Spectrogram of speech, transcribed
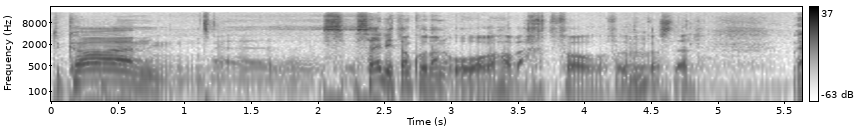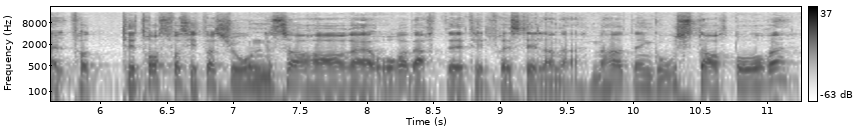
Du kan Si litt om hvordan året har vært for, for mm. deres del. Vel, for, Til tross for situasjonen så har eh, året vært eh, tilfredsstillende. Vi har hatt en god start på året.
